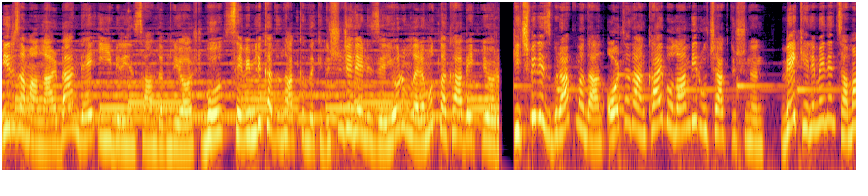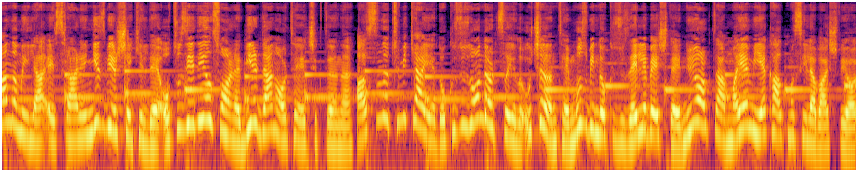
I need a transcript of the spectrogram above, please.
bir zamanlar ben de iyi bir insandım diyor. Bu sevimli kadın hakkındaki düşüncelerinizi yorumlara mutlaka bekliyorum. Hiçbir iz bırakmadan ortadan kaybolan bir uçak düşünün. Ve kelimenin tam anlamıyla esrarengiz bir şekilde 37 yıl sonra birden ortaya çıktığını. Aslında tüm hikaye 914 sayılı uçağın Temmuz 1955'te New York'tan Miami'ye kalkmasıyla başlıyor.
